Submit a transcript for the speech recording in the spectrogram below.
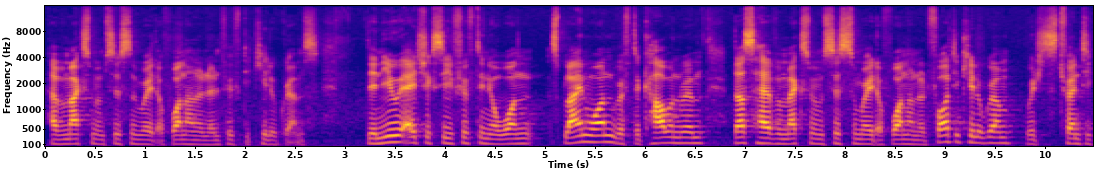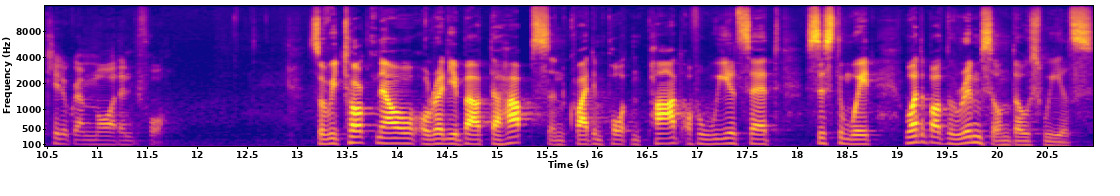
have a maximum system weight of 150 kilograms. The new HXC 1501 spline one with the carbon rim does have a maximum system weight of 140 kg, which is 20 kg more than before. So we talked now already about the hubs and quite important part of a wheel set, system weight. What about the rims on those wheels?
